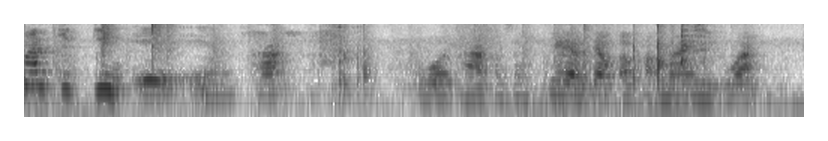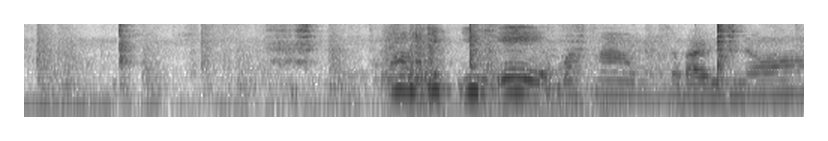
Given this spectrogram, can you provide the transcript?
มัน จะกินเองพักโอ้ยพากันซะแก้วเจ้ากับเขาวไม่นี่อ้วนมันจะกินเองมาทสบายดีพี่น้อง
